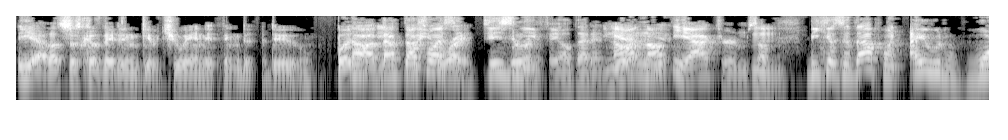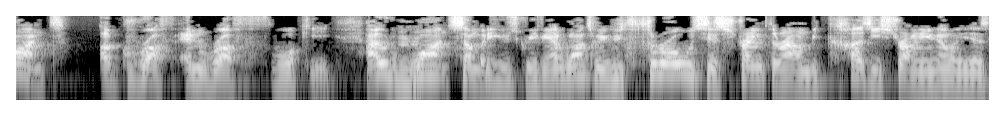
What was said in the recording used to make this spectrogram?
Yeah, that's just because they didn't give Chewie anything to do. But No, that, that's but why I you're said right. Disney right. failed at it, not Yeah, not yeah. the actor himself. Hmm. Because at that point, I would want a gruff and rough Wookiee. I would Mhm. want somebody who's grieving. I'd want somebody who throws his strength around because he's strong and you know he is.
